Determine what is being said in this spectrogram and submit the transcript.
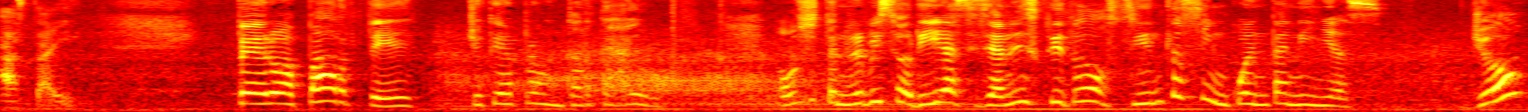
Hasta ahí. Pero aparte, yo quería preguntarte algo. Vamos a tener visorías y se han inscrito 250 niñas. Yo,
